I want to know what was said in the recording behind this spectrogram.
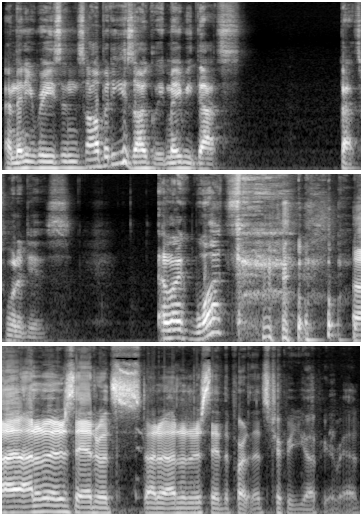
And then he reasons, oh, but he is ugly. Maybe that's that's what it is. And I'm like, what? Uh, I don't understand what's. I don't, I don't understand the part that's tripping you up here, man.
